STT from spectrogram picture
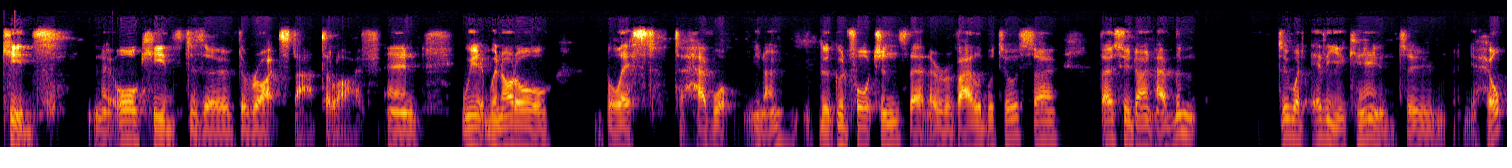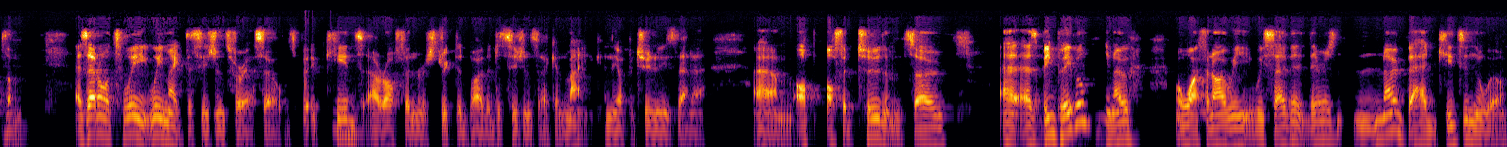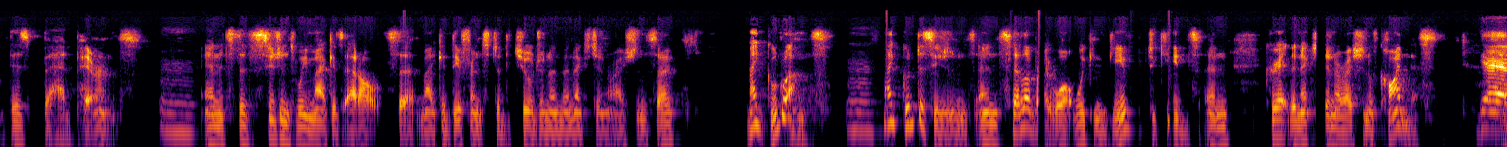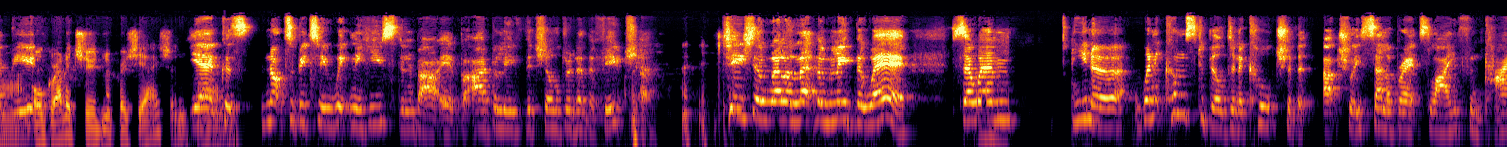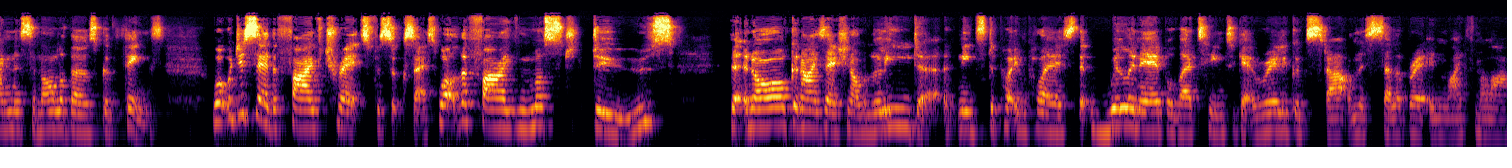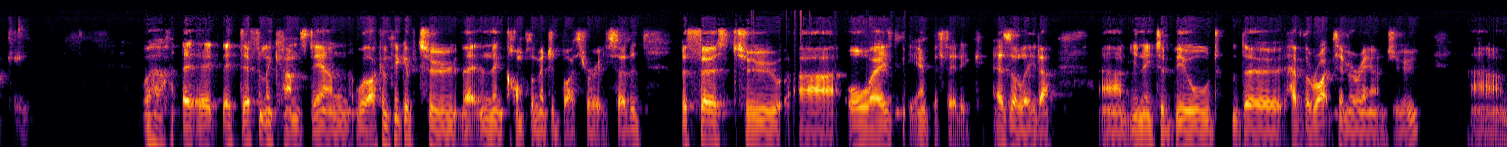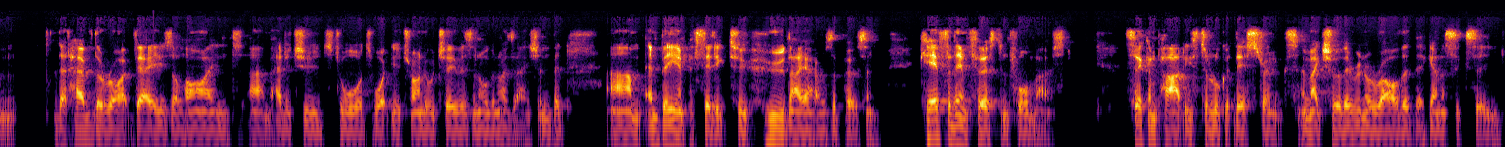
kids, you know, all kids deserve the right start to life, and we're we're not all blessed to have what you know the good fortunes that are available to us. So those who don't have them, do whatever you can to help them. As adults, we we make decisions for ourselves, but kids mm. are often restricted by the decisions they can make and the opportunities that are um, op- offered to them. So, uh, as big people, you know, my wife and I, we, we say that there is no bad kids in the world. There's bad parents. Mm. And it's the decisions we make as adults that make a difference to the children and the next generation. So make good ones, mm. make good decisions, and celebrate what we can give to kids and create the next generation of kindness. Yeah, uh, or gratitude and appreciation. Yeah, because not to be too Whitney Houston about it, but I believe the children are the future. teach them well and let them lead the way. So, um, you know, when it comes to building a culture that actually celebrates life and kindness and all of those good things, what would you say the five traits for success? What are the five must do's that an organization or a leader needs to put in place that will enable their team to get a really good start on this celebrating life malarkey? Well, it, it, definitely comes down. Well, I can think of two, and then complemented by three. So the the first two are always be empathetic as a leader. Um, you need to build the have the right team around you um, that have the right values aligned um, attitudes towards what you're trying to achieve as an organisation, but um, and be empathetic to who they are as a person. Care for them first and foremost. Second part is to look at their strengths and make sure they're in a role that they're going to succeed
